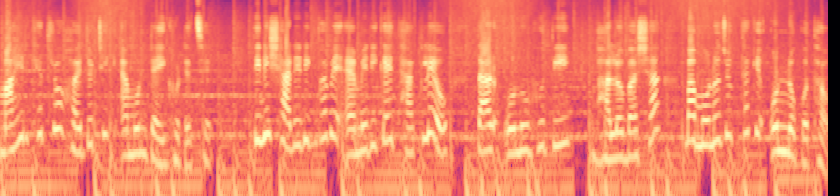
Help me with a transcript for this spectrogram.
মাহির ক্ষেত্রেও হয়তো ঠিক এমনটাই ঘটেছে। তিনি শারীরিকভাবে আমেরিকায় থাকলেও তার অনুভূতি, ভালোবাসা বা মনোযোগ থাকে অন্য কোথাও।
